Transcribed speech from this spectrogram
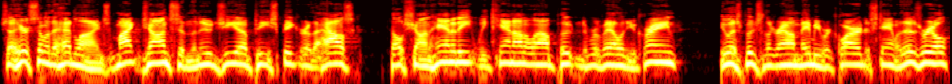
So here's some of the headlines. Mike Johnson, the new GOP Speaker of the House, tells Sean Hannity, we cannot allow Putin to prevail in Ukraine. U.S. boots on the ground may be required to stand with Israel.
